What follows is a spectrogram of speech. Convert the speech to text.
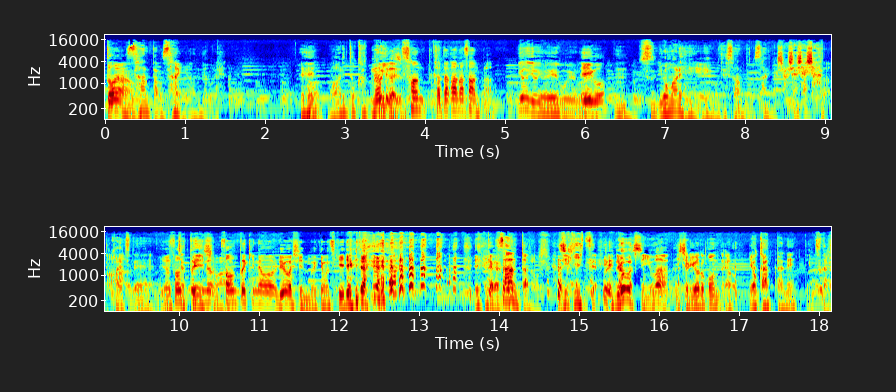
たやん。サンタのサインあんねん俺。え？わ割とかっこないんていかサンカタカナサンタ？いやいやいや英語英語。英語？うん。す読まれへん英語でサンタのサインがシャシャシャシャって。書いててやその時のその時の両親の気持ち聞いてみたい。だからサンタの直筆や両親は一緒に喜んだよ。よかったねって言ってたか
